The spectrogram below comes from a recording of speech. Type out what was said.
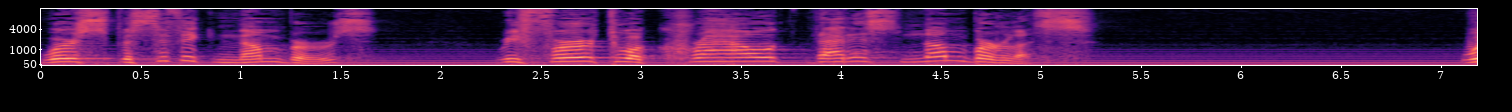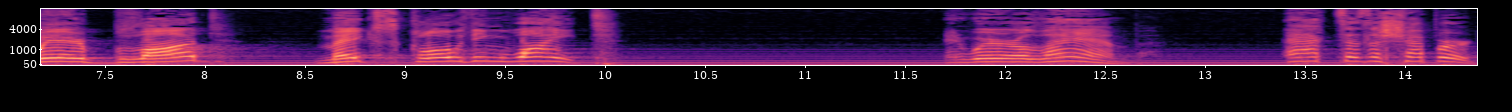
where specific numbers refer to a crowd that is numberless, where blood makes clothing white, and where a lamb acts as a shepherd.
